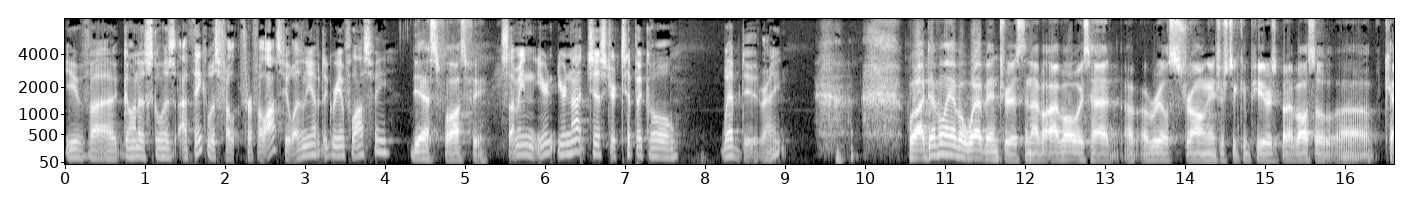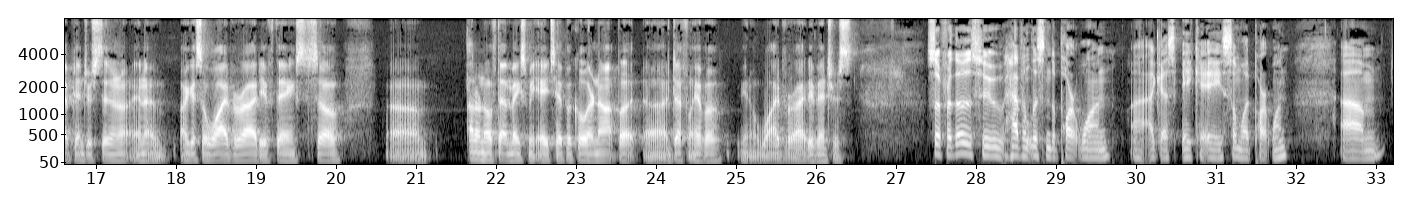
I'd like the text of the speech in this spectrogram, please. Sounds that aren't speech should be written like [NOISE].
You've uh, gone to school. As, I think it was for, for philosophy, wasn't it? You have a degree in philosophy. Yes, philosophy. So I mean, you're you're not just your typical web dude, right? [LAUGHS] well, I definitely have a web interest, and I've I've always had a, a real strong interest in computers, but I've also uh, kept interested in a, in a I guess a wide variety of things. So. Um, I don't know if that makes me atypical or not, but uh, I definitely have a you know wide variety of interests. So, for those who haven't listened to part one, uh, I guess AKA somewhat part one, um,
